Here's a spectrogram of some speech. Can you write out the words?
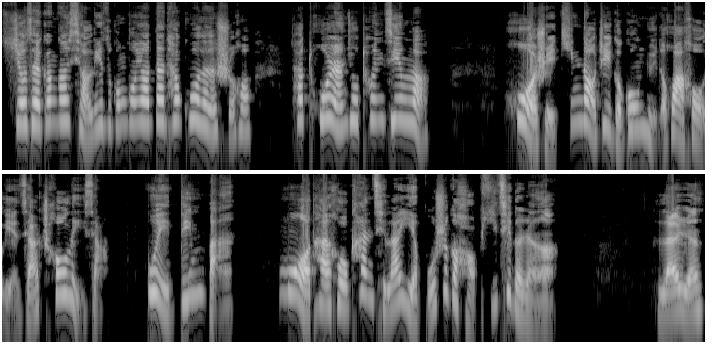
就在刚刚，小栗子公公要带她过来的时候。他突然就吞金了。祸水听到这个宫女的话后，脸颊抽了一下。跪钉板，莫太后看起来也不是个好脾气的人啊。来人，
